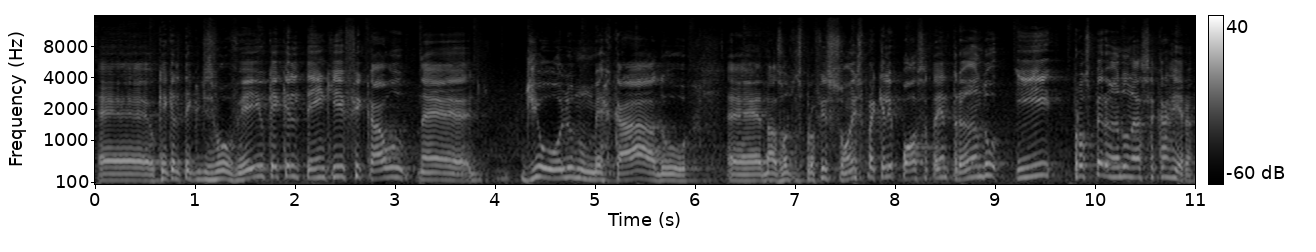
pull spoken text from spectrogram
É, o que, que ele tem que desenvolver e o que, que ele tem que ficar né, de olho no mercado, é, nas outras profissões, para que ele possa estar tá entrando e prosperando nessa carreira.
